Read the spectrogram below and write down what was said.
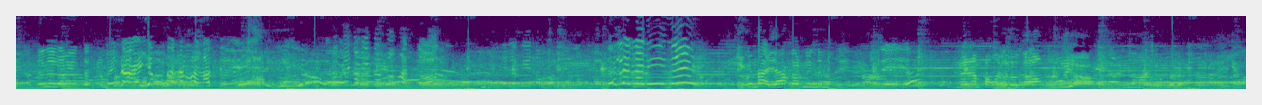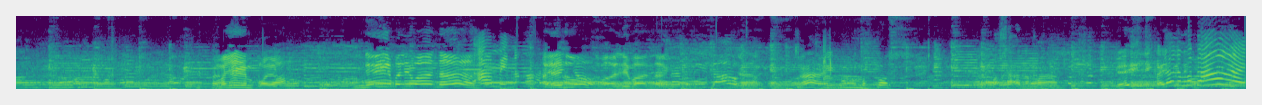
Nandun na lang yung tatlo. May naiyak na naman ate. Ay, nakita mo hotdog? Nilagay na ko. Dala na din eh! Hindi ko naiyak. Karni naman. Hindi ah. Wala lang pangulo. Nalala ang kuya. Po ya? Hindi, maliwanag. Sa amin naka... Ayan nyo. Maliwanag. Ah, ay kung mag-post. Basa naman. Okay, Wala namatay!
